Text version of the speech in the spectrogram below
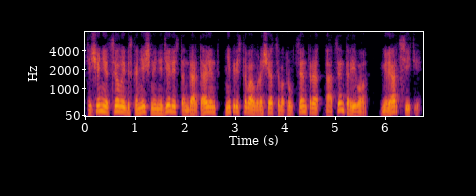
В течение целой бесконечной недели Стандарт-Айленд не переставал вращаться вокруг центра, а центр его — Миллиард-Сити.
